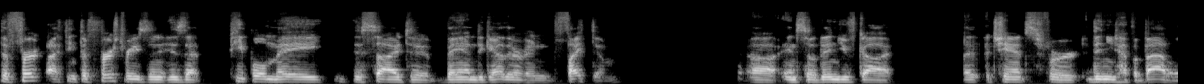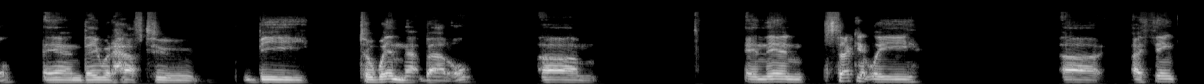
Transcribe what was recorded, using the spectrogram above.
the first. I think the first reason is that people may decide to band together and fight them, uh, and so then you've got a, a chance for then you'd have a battle, and they would have to be to win that battle. Um, and then, secondly, uh, I think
